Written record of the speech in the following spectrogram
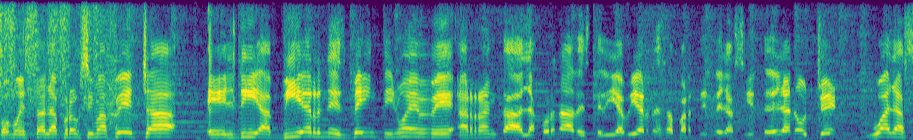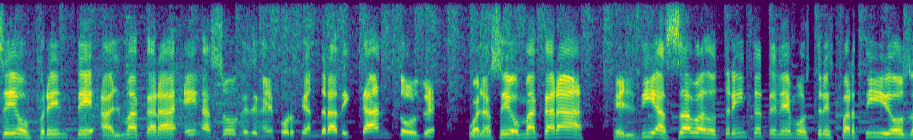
¿Cómo está la próxima fecha? El día viernes 29 arranca la jornada. Este día viernes a partir de las 7 de la noche. Gualaceo frente al Macará en Azogues en el Jorge Andrade Cantos. Gualaceo Macará el día sábado 30 tenemos tres partidos.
